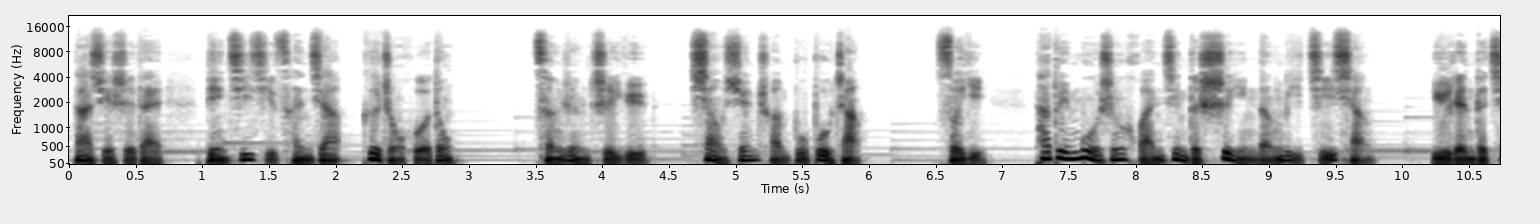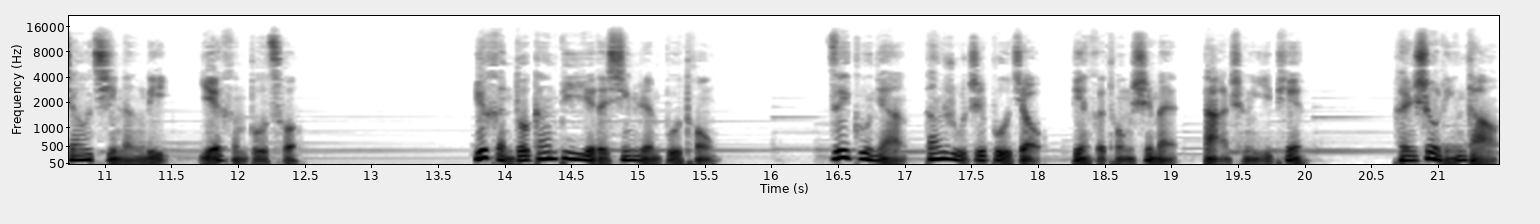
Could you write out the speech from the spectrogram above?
大学时代便积极参加各种活动，曾任职于校宣传部部长，所以她对陌生环境的适应能力极强，与人的交际能力也很不错。与很多刚毕业的新人不同，Z 姑娘刚入职不久便和同事们打成一片，很受领导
